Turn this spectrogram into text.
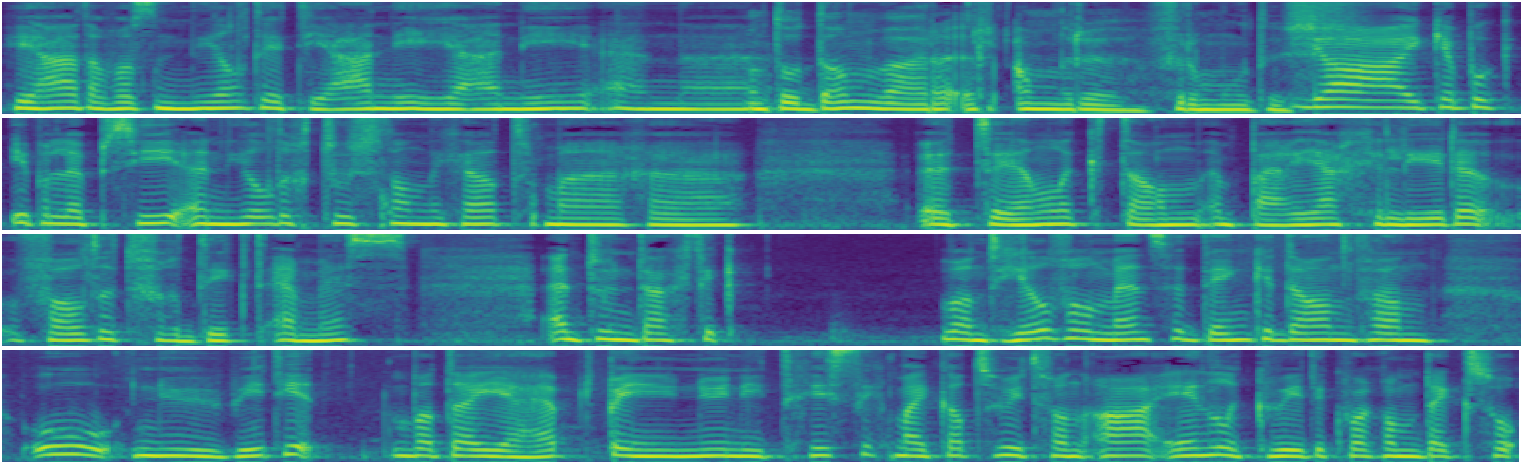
ja, dat was een hele tijd ja, nee, ja, nee. En, uh, Want tot dan waren er andere vermoedens. Ja, ik heb ook epilepsie en heel de toestanden gehad, maar uh, uiteindelijk dan, een paar jaar geleden, valt het verdikt MS. En toen dacht ik, Want heel veel mensen denken dan van... Oh, nu weet je wat dat je hebt, ben je nu niet triestig. Maar ik had zoiets van... Ah, eindelijk weet ik waarom dat ik zo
